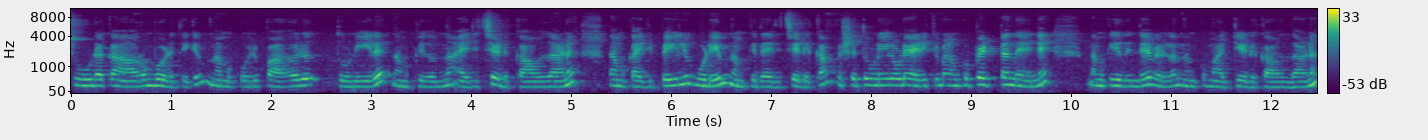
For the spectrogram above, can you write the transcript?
ചൂടൊക്കെ ആറുമ്പോഴത്തേക്കും നമുക്കൊരു ഒരു തുണിയിൽ നമുക്കിതൊന്ന് അരിച്ചെടുക്കാവുന്നതാണ്. നമുക്ക് അരിപ്പയിൽ കൂടെയും നമുക്കിത് അരിച്ചെടുക്കാം. പക്ഷെ തുണിയിലൂടെ അഴിക്കുമ്പോൾ നമുക്ക് പെട്ടെന്ന് തന്നെ നമുക്ക് ഇതിന്റെ വെള്ളം നമുക്ക് മാറ്റിയെടുക്കാവുന്നതാണ്.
